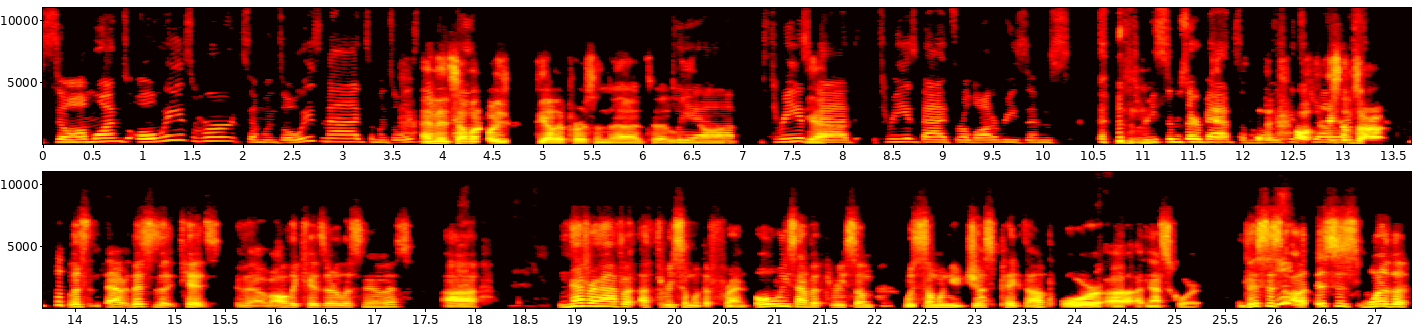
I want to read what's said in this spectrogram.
someone's always hurt, someone's always mad, someone's always and then someone always the other person uh, to lean yeah, on. three is Yeah. bad. Three is bad for a lot of reasons. Mhm. Threesomes are bad. Someone always gets Oh, jealous. threesomes are. Listen, never, this is a kids. All the kids that are listening to this, uh, never have a, a threesome with a friend. Always have a threesome with someone you just picked up or uh, an escort. This is uh, this is one of the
